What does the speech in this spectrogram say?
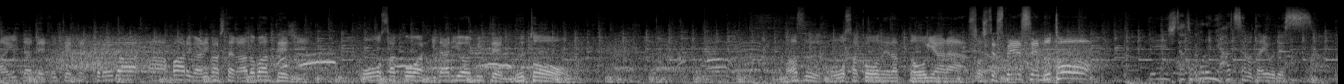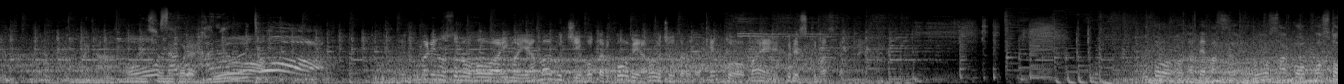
間で受けてこれはあファールがありましたがアドバンテージ。大迫は左を見て武藤。まず大迫を狙った荻原。そしてスペースで武藤。転したところに初瀬の対応です大迫から武藤 F・ マリノスの方は今山口蛍神戸山口蛍が結構前にプレスきますからね。武藤の縦パス大迫ポスト。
